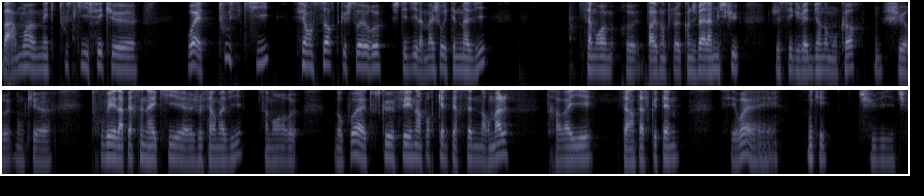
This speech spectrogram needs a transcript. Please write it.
Bah moi mec, tout ce qui fait que... Ouais, tout ce qui fait en sorte que je sois heureux. Je t'ai dit, la majorité de ma vie, ça me rend heureux. Par exemple, quand je vais à la muscu, je sais que je vais être bien dans mon corps, Mm. je suis heureux. Donc, euh, trouver la personne avec qui euh, je veux faire ma vie, ça me rend heureux. Donc ouais, tout ce que fait n'importe quelle personne normale, travailler, faire un taf que t'aimes, c'est ouais, Ok. tu vis, tu...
